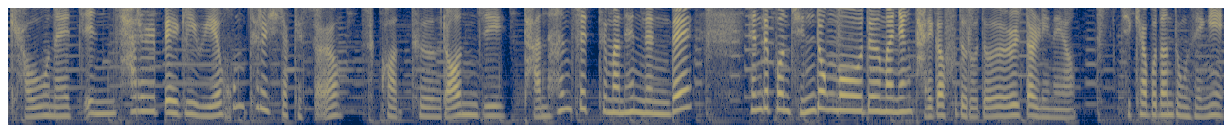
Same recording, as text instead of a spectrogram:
겨우내 찐 살을 빼기 위해 홈트를 시작했어요. 스쿼트, 런지 단 한 세트만 했는데 핸드폰 진동 모드 마냥 다리가 후들후들 떨리네요. 지켜보던 동생이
